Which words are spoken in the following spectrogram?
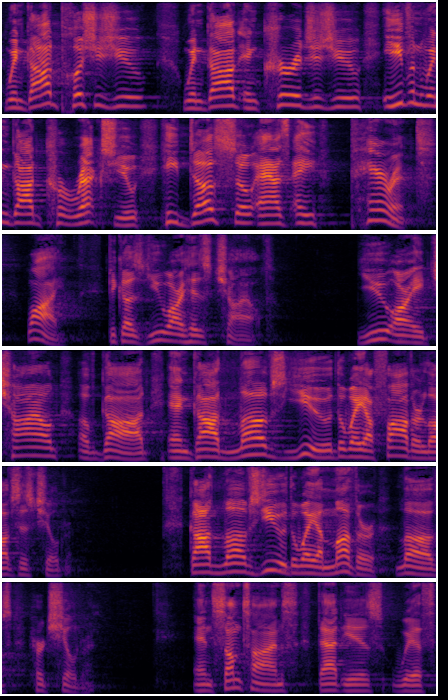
when God pushes you, when God encourages you, even when God corrects you, he does so as a parent. Why? Because you are his child. You are a child of God, and God loves you the way a father loves his children. God loves you the way a mother loves her children. And sometimes that is with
